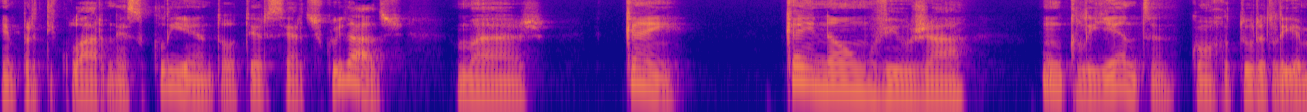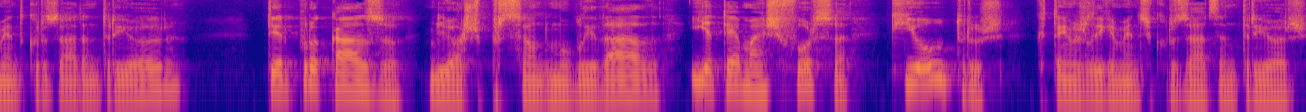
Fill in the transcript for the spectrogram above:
em particular nesse cliente, ou ter certos cuidados. Mas quem, quem não viu já um cliente com ruptura de ligamento cruzado anterior ter por acaso melhor expressão de mobilidade e até mais força que outros que têm os ligamentos cruzados anteriores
